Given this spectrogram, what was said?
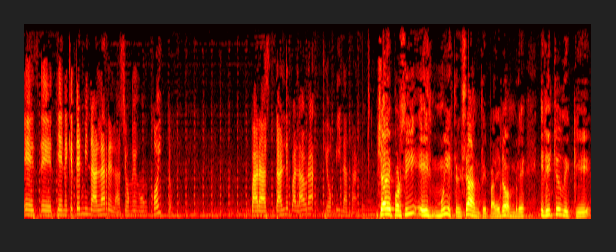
eh, tiene que terminar la relación en un coito. Para darle palabra, ¿qué opinan, man? Ya de por sí es muy estresante para el hombre el hecho de que,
